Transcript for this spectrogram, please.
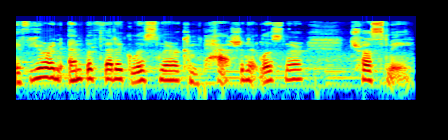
If you're an empathetic listener, compassionate listener, trust me,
